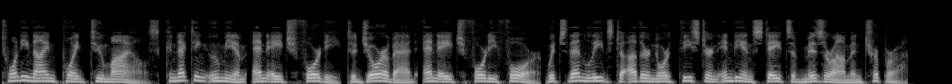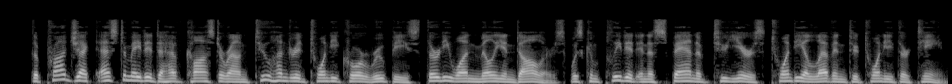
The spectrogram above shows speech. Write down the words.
29.2 miles, connecting Umiam NH40 to Jorabad NH44, which then leads to other northeastern Indian states of Mizoram and Tripura. The project estimated to have cost around 220 crore rupees $31 million was completed in a span of two years 2011 to 2013.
